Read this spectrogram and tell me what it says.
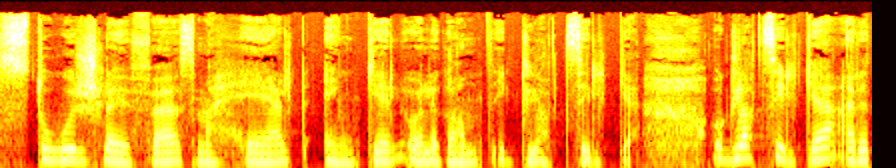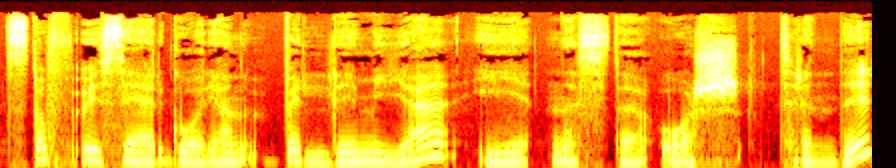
stor sløyfe som er helt enkel og elegant i glatt silke. Og glatt silke er et stoff vi ser går igjen veldig mye i neste års trender.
